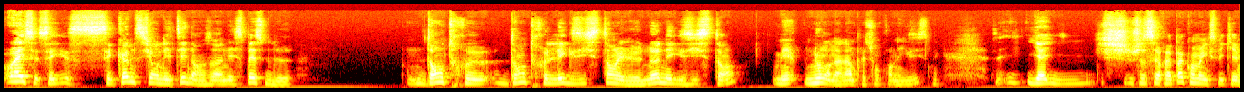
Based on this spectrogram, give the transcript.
Ouais, c'est- comme si on était dans un espèce de. d'entre d'entre l'existant et le non-existant. Mais nous, on a l'impression qu'on existe. Mais y a, je ne saurais pas comment expliquer.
